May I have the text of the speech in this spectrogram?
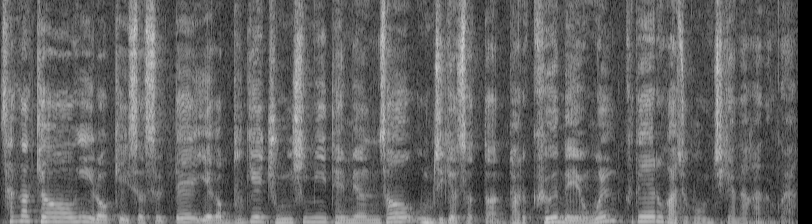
삼각형이 이렇게 있었을 때 얘가 무게 중심이 되면서 움직였었던 바로 그 내용을 그대로 가지고 움직여 나가는 거야.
